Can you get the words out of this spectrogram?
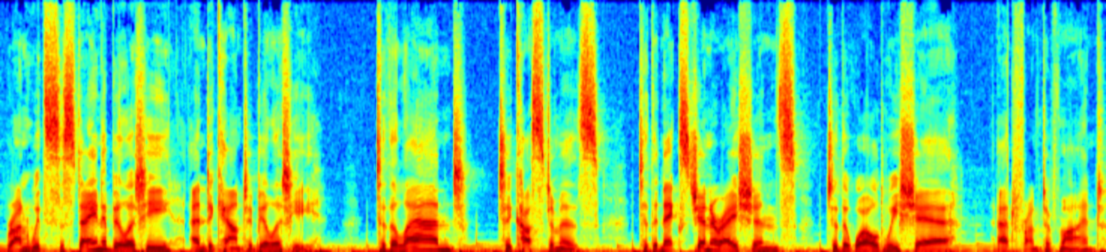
run with sustainability and accountability to the land, to customers, to the next generations, to the world we share at front of mind?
